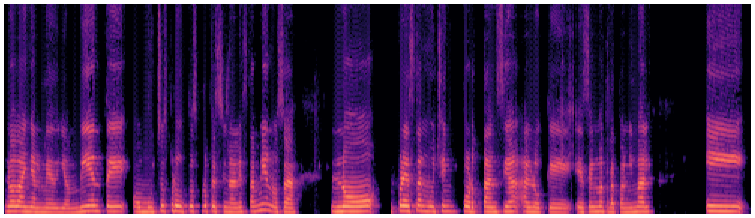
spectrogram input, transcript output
no daña el medio ambiente o muchos productos profesionales también, o sea, no prestan mucha importancia a lo que es el maltrato animal. Y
